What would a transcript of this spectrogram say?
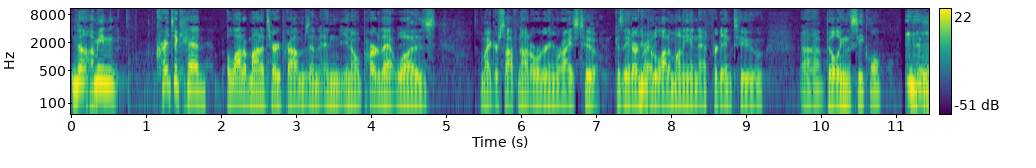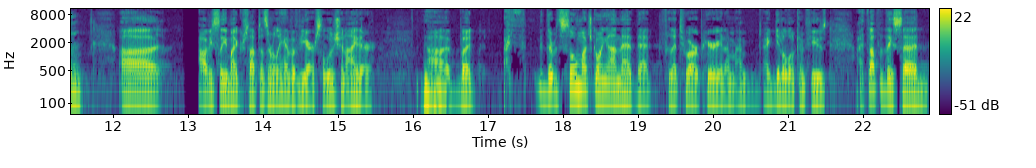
no. I mean, Crytek had a lot of monetary problems, and and you know part of that was Microsoft not ordering Ryse Two because they'd already Right. put a lot of money and effort into uh, building the sequel. uh, obviously, Microsoft doesn't really have a VR solution either, uh, but. I th- there was so much going on that, that for that two hour period, I'm, I'm I get a little confused. I thought that they said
